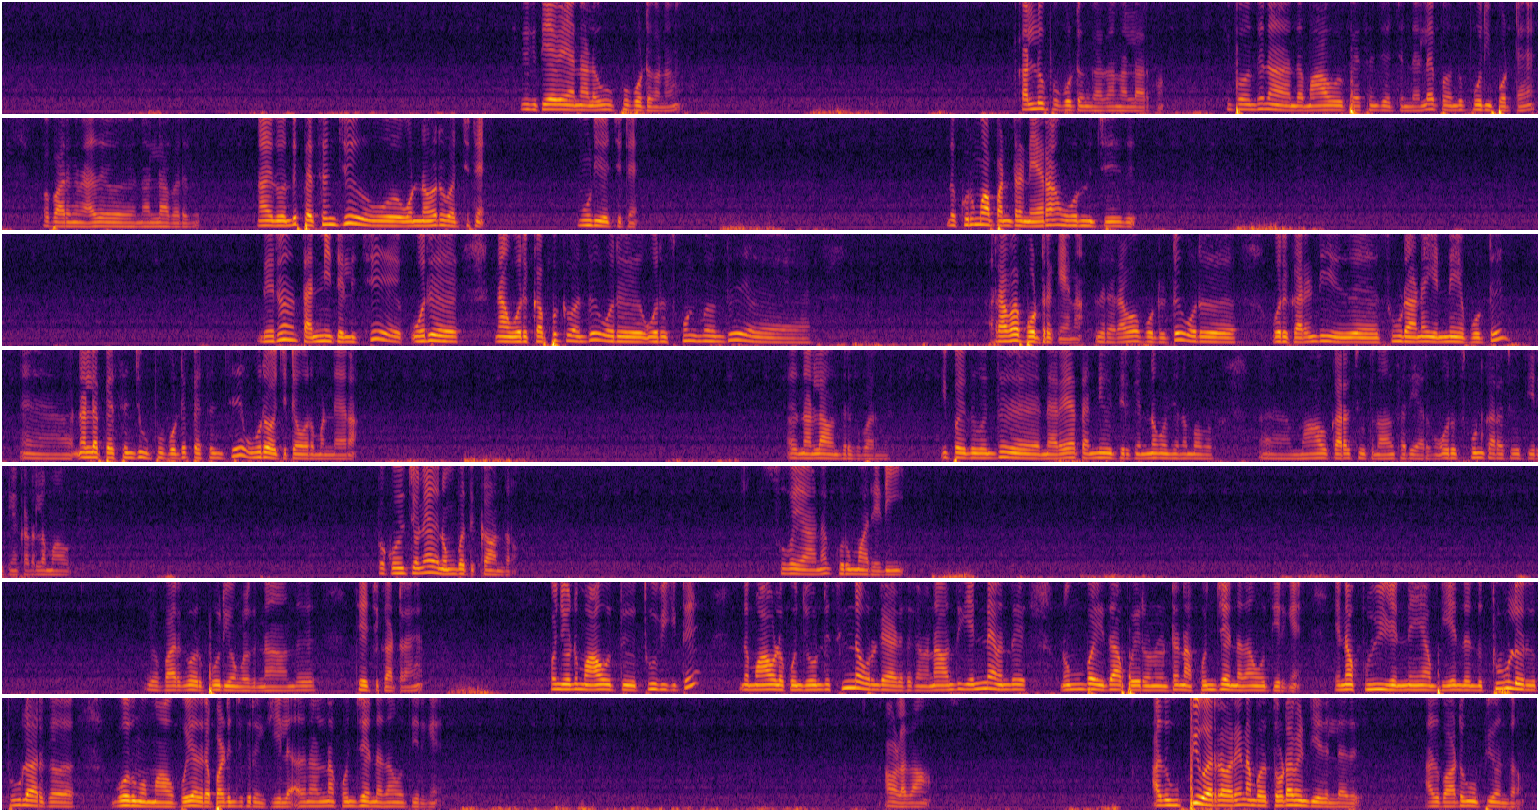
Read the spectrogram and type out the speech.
இதுக்கு தேவையான அளவு உப்பு போட்டுக்கணும். கல் உப்பு போட்டுங்க அதான் நல்லாயிருக்கும் இப்போ வந்து நான் அந்த மாவு பிசைஞ்சு வச்சுருந்தேன்ல இப்போ வந்து பூரி போட்டேன். இப்போ பாருங்கள் அது நல்லா வருது. நான் இது வந்து பிசஞ்சி ஒன் ஹவர் வச்சுட்டேன். மூடி வச்சுட்டேன். இந்த குருமா பண்ணுற நேரம் ஊர்னுச்சு இது. வெறும் தண்ணி தெளித்து ஒரு நான் ஒரு கப்புக்கு வந்து ஒரு ஒரு ஸ்பூன் வந்து ரவை போட்டிருக்கேன் நான். இதில் ரவை போட்டுட்டு ஒரு ஒரு கரண்டி சூடான எண்ணெயை போட்டு நல்லா பிசைஞ்சு உப்பு போட்டு பிசைஞ்சு ஊற வச்சுட்டேன் ஒரு மணி நேரம். அது நல்லா வந்திருக்கு பாருங்கள் இப்போ இது வந்து நிறையா தண்ணி ஊற்றிருக்கேன் இன்னும் கொஞ்சம் நம்ம மாவு கரைச்சி ஊற்றினாலும் சரியாக இருக்கும். ஒரு ஸ்பூன் கரைச்சி ஊற்றிருக்கேன் கடலை மாவு. இப்போ கொதிச்சோடனே அது ரொம்ப திக்காக வந்துடும் சுவையான குருமா ரெடி. இப்போ பாருங்கள் ஒரு பூரி உங்களுக்கு நான் வந்து தேய்ச்சி காட்டுறேன். கொஞ்சோண்டு மாவு தூ தூவிக்கிட்டு இந்த மாவில் கொஞ்சோண்டு சின்ன உருண்டையாக எடுத்துக்கணும். நான் வந்து எண்ணெய் வந்து ரொம்ப இதாக போயிடணுன்ட்டு நான் கொஞ்சம் எண்ணெய் தான் ஊற்றிருக்கேன் ஏன்னா ஃபுல் எண்ணெய் அப்படியே இந்த இந்த தூள் இருக்க தூளாக இருக்க கோதுமை மாவு போய் அதில் படிஞ்சுக்கிறேன் கீழே. அதனால நான் கொஞ்சம் எண்ணெய் தான் ஊற்றிருக்கேன் அவ்வளோதான் அது உப்பி வர்ற வரையும் நம்ம தொட வேண்டியதில்லை அது. அது பாட்டுக்கும் உப்பி வந்துடும்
